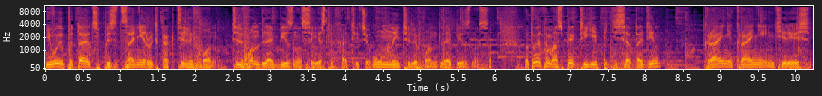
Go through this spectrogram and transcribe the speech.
его и пытаются позиционировать как телефон. Телефон для бизнеса, если хотите. Умный телефон для бизнеса. Вот в этом аспекте E51 крайне-крайне интересен.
